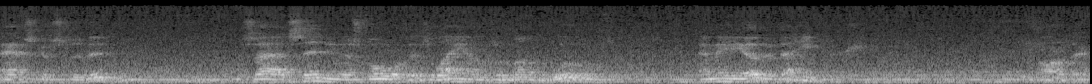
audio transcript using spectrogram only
ask us to do? Besides sending us forth as lambs among the wolves, and many other dangers. are there?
